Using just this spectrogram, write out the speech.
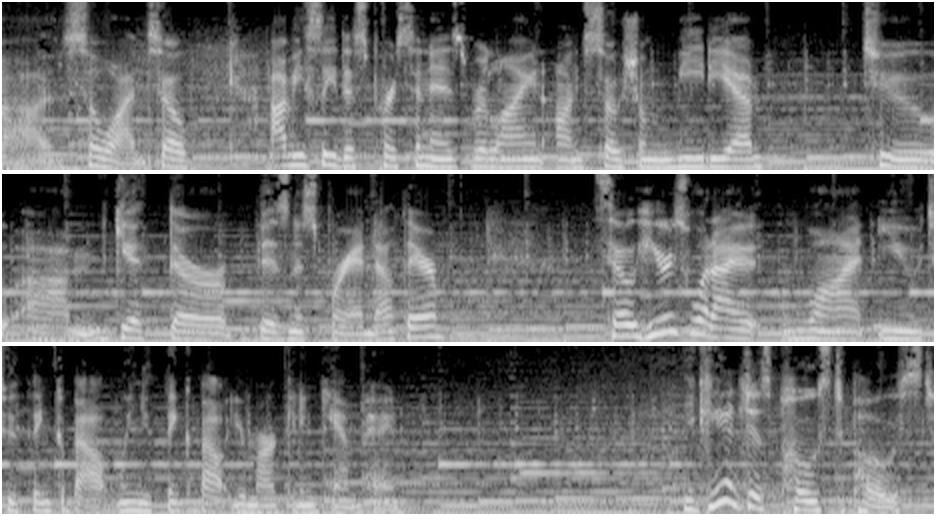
uh, so on. So, obviously, this person is relying on social media to um, get their business brand out there. So, here's what I want you to think about when you think about your marketing campaign. You can't just post to post,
